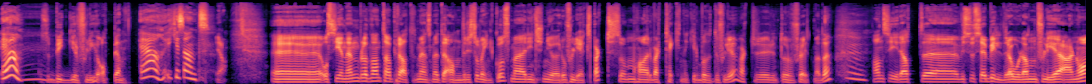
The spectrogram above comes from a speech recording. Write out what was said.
Ja. Og så bygger flyet opp igjen. Ja, ikke sant? Eh, og CNN blant annet har pratet med en som heter Andrij Sovenko, som er ingeniør og flyekspert, som har vært tekniker på dette flyet, vært rundt og fløyt med det. Mm. Han sier at eh, hvis du ser bilder av hvordan flyet er nå,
